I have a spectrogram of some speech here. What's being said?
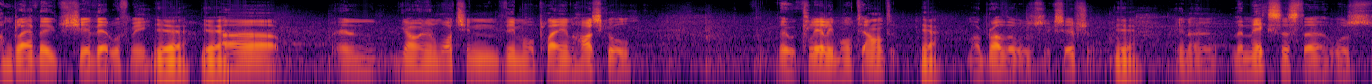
I'm glad they shared that with me. Yeah, yeah. Uh, and going and watching them all play in high school, they were clearly more talented. Yeah my brother was exceptional. Yeah. You know, the next sister was,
